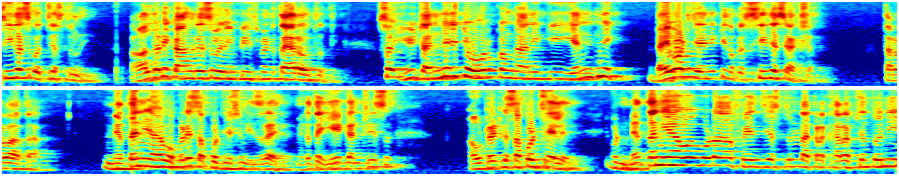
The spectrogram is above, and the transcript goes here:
సీరియస్గా వచ్చేస్తున్నాయి. ఆల్రెడీ కాంగ్రెస్లో ఇంపీచ్మెంట్ తయారవుతుంది. సో వీటన్నిటిని ఓరుకోగానికి కానికి ఎన్ని డైవర్ట్ చేయడానికి ఇది ఒక సీరియస్ యాక్షన్ తర్వాత నెతన్యాహు ఒకటే సపోర్ట్ చేసింది ఇజ్రాయెల్ మిగతా ఏ కంట్రీస్ అవుట్ రైట్గా సపోర్ట్ చేయలేదు. ఇప్పుడు నెతన్యాహు కూడా ఫేస్ చేస్తున్నాడు అక్కడ corruption తోని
